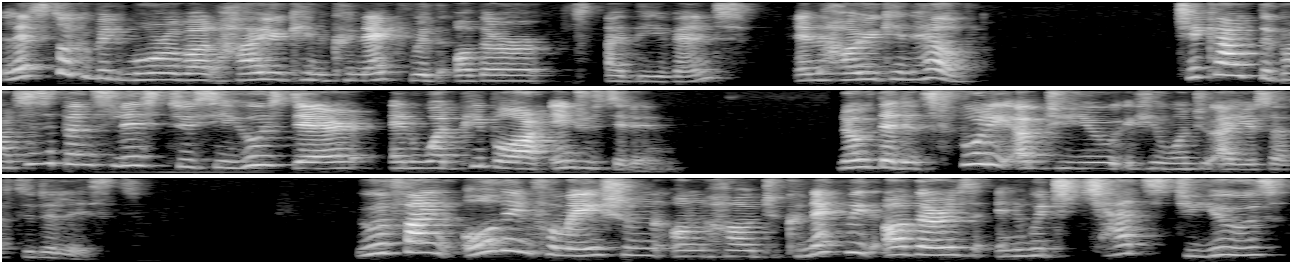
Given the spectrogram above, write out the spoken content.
let's talk a bit more about how you can connect with others at the event and how you can help. Check out the participants list to see who's there and what people are interested in. Note that it's fully up to you if you want to add yourself to the list. You will find all the information on how to connect with others and which chats to use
